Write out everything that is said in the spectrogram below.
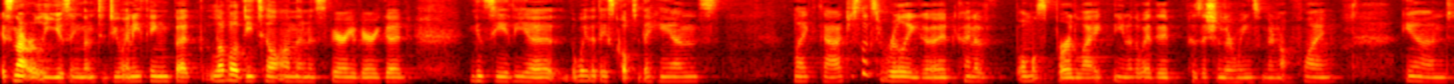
It's not really using them to do anything, but the level of detail on them is very, very good. You can see the uh, the way that they sculpted the hands like that. Just looks really good, kind of almost bird-like, you know, the way they position their wings when they're not flying. And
